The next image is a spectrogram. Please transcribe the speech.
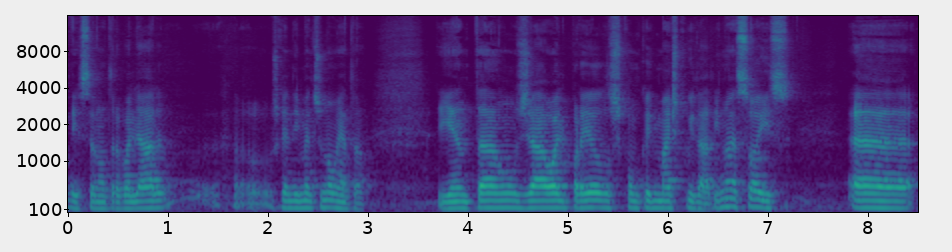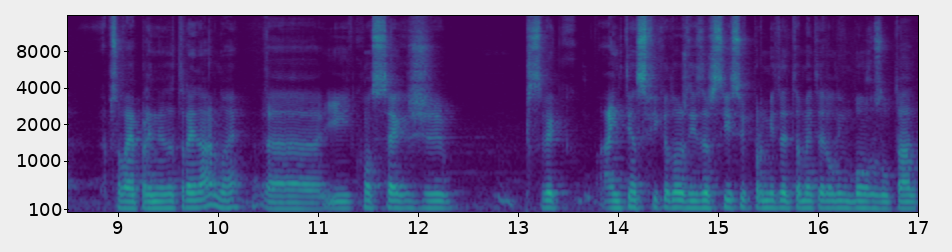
E se eu não trabalhar, os rendimentos não entram. E então já olho para eles com um bocadinho mais de cuidado. E não é só isso. Uh, a pessoa vai aprendendo a treinar, não é? Uh, e consegues perceber que há intensificadores de exercício que permitem também ter ali um bom resultado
